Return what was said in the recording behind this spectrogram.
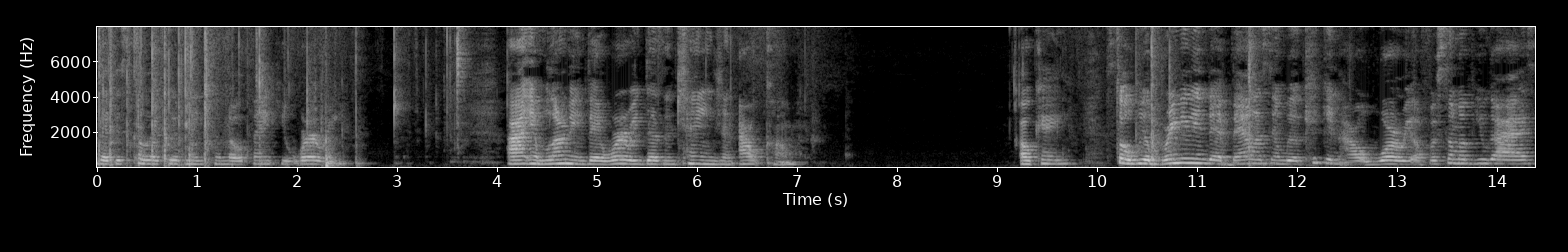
that this collective needs to know? Thank you. Worry. I am learning that worry doesn't change an outcome. Okay, so we're bringing in that balance and we're kicking out worry. Or for some of you guys,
